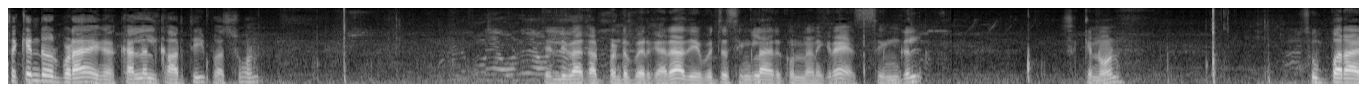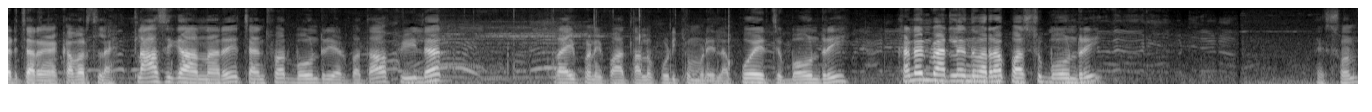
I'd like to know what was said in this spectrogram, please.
செகண்ட் ஓவர் படம் எங்கள் கல்லல் கார்த்தி ஃபர்ஸ்ட் ஒன் தெளிவாக கட் பண்ணிட்டு போயிருக்காரு. அதிகபட்சம் சிங்கிளாக இருக்கும்னு நினைக்கிறேன். சிங்கிள் செகண்ட் ஒன் சூப்பராக அடித்தாருங்க கவர்ஸில் கிளாசிக்காக ஆனார் சான்ஸ் ஃபார் பவுண்ட்ரி பார்த்தா ஃபீல்டர் ட்ரை பண்ணி பார்த்தாலும் பிடிக்க முடியல. போயிடுச்சு பவுண்ட்ரி கண்டன் பேட்லேருந்து வர ஃபஸ்ட்டு பவுண்டரி நெக்ஸ்ட் ஒன்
